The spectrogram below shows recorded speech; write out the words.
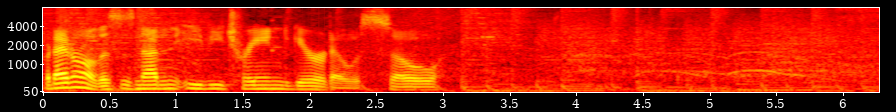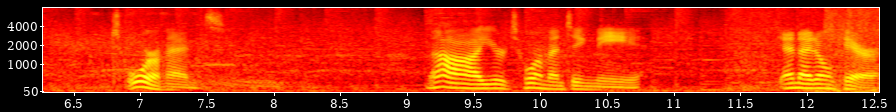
But I don't know, this is not an EV trained Gyarados, so Torment. Ah, you're tormenting me. And I don't care.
